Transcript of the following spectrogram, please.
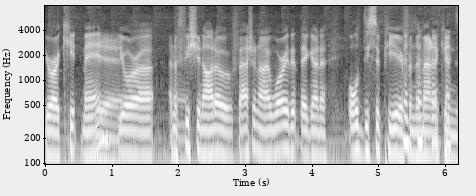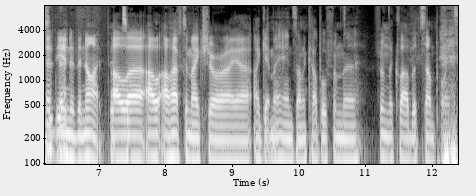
you're a kit man. Yeah. You're a, an Yeah. aficionado of fashion. I worry that they're going to all disappear from the mannequins at the end of the night. But, I'll, uh, I'll I'll have to make sure I uh, I get my hands on a couple from the from the club at some point.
